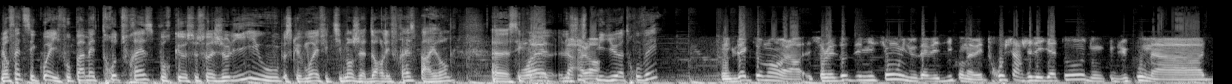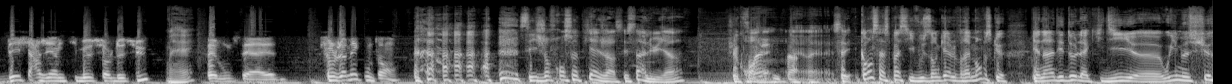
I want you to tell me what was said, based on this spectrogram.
Mais en fait, c'est quoi? Il faut pas mettre trop de fraises pour que ce soit joli ou parce que moi, effectivement, j'adore les fraises, par exemple. Euh, c'est quoi Ouais, le, le juste alors- milieu à trouver? Exactement. Alors, sur les autres émissions, ils nous avaient dit qu'on avait trop chargé les gâteaux, donc du coup, on a déchargé un petit peu sur le dessus. Ouais. Mais bon, c'est, ils sont jamais contents. C'est Jean-François Piège, hein, c'est ça, lui, hein Je crois. Ouais. Ouais, Comment ça se passe? Il vous engueule vraiment? Parce qu'il y en a un des deux là qui dit euh, Oui, monsieur,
